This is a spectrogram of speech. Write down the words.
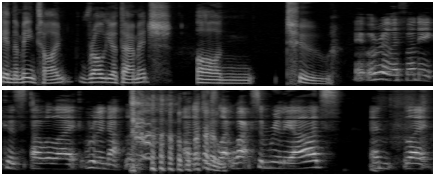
In the meantime, roll your damage on two. It were really funny because I were like running at them and I just like whacked them really hard and like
